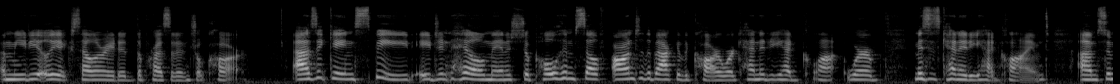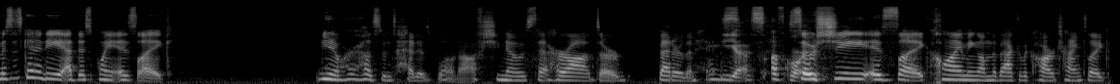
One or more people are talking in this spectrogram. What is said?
immediately accelerated the presidential car. As it gained speed, Agent Hill managed to pull himself onto the back of the car where Kennedy had cli- where Mrs. Kennedy had climbed. Um, so Mrs. Kennedy at this point is like, you know, her husband's head is blown off. She knows that her odds are better than his. Yes, of course. So she is like climbing on the back of the car, trying to like.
